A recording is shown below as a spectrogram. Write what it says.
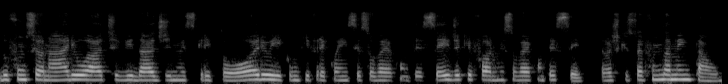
do funcionário à atividade no escritório e com que frequência isso vai acontecer e de que forma isso vai acontecer. Então, acho que isso é fundamental.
